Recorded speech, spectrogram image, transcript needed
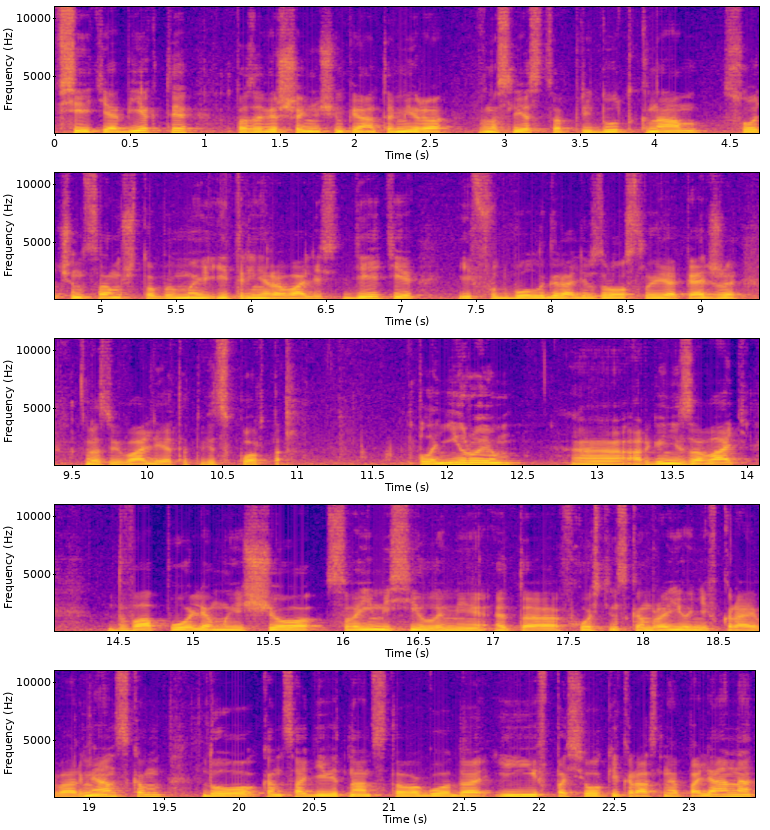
все эти объекты по завершению чемпионата мира в наследство придут к нам, сочинцам, чтобы мы и тренировались дети, и в футбол играли взрослые, и опять же развивали этот вид спорта. Планируем э, организовать Два поля мы еще своими силами, это в Хостинском районе в Краево-Армянском до конца 2019 года и в поселке Красная Поляна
